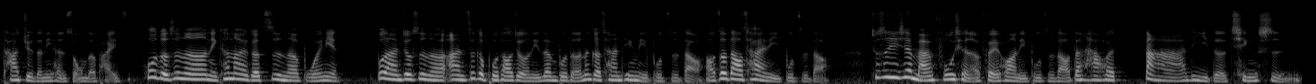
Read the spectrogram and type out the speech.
他觉得你很怂的牌子，或者是呢你看到一个字呢不会念。不然就是呢，按这个葡萄酒你认不得，那个餐厅你不知道，哦，这道菜你不知道，就是一些蛮肤浅的废话你不知道，但他会大力的轻视你，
